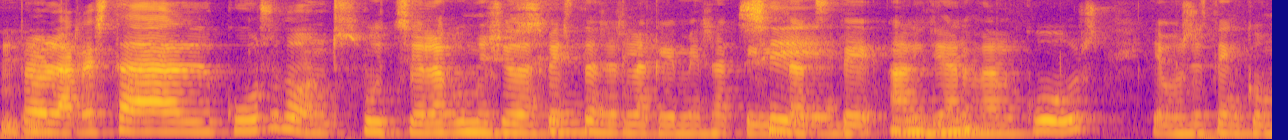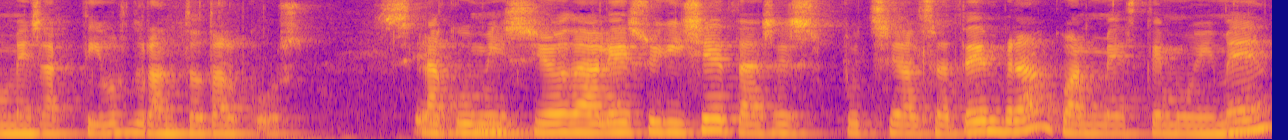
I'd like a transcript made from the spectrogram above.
Però la resta del curs, doncs, Potser la comissió de festes és la que més activitats Sí. té al llarg del curs, llavors estem com més actius durant tot el curs. Sí. La comissió de l'ESO i guixetes és potser al setembre, quan més té moviment,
